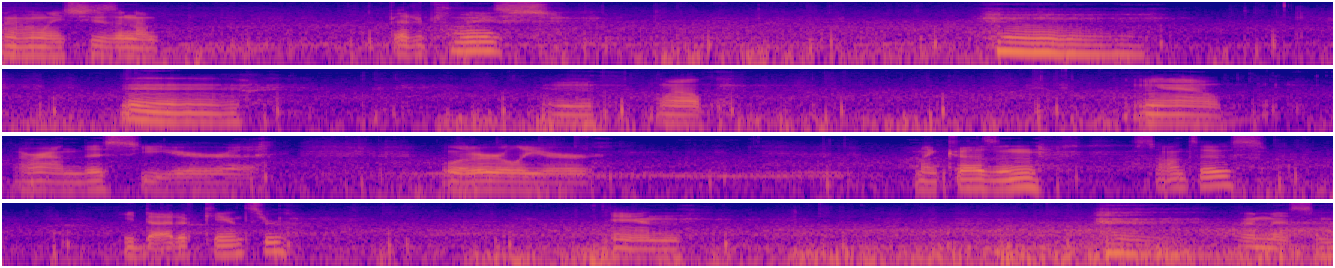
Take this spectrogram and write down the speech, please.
at she's in a better place. Hmm. Uh, and well, you know, around this year, uh, a little earlier, my cousin Santos, he died of cancer, and I miss him.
